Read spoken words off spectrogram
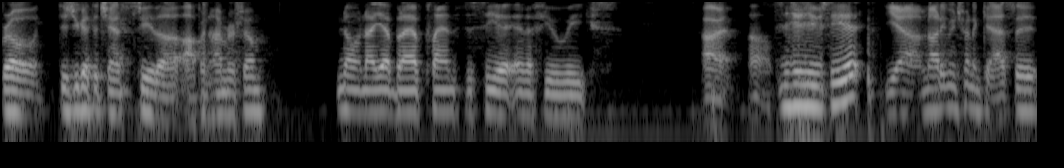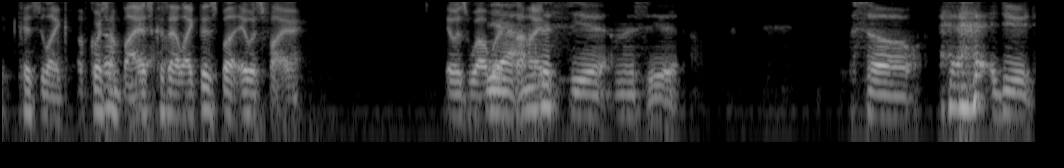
Bro, did you get the chance to see the Oppenheimer film? no, not yet, but I have plans to see it in a few weeks. All right. Um, did you see it? Yeah, I'm not even trying to gas it because, like, of course I'm Oh, biased yeah. because I like this, but it was fire. It was well worth yeah, the I'm hype. gonna see it. I'm gonna see it. So, dude,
